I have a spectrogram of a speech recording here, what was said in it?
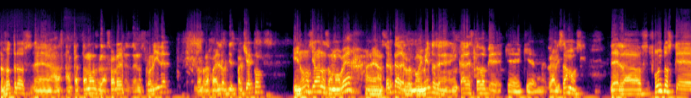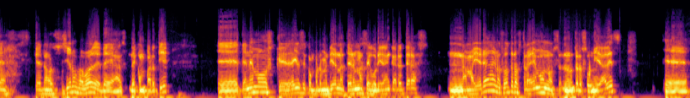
nosotros eh, acatamos las órdenes de nuestro líder, don Rafael Ortiz Pacheco, y no nos íbamos a mover eh, acerca de los movimientos en, cada estado que, realizamos. De los puntos que que nos hicieron favor de, compartir. Eh, tenemos que ellos se comprometieron a tener más seguridad en carreteras. La mayoría de nosotros traemos nuestras unidades. Eh,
